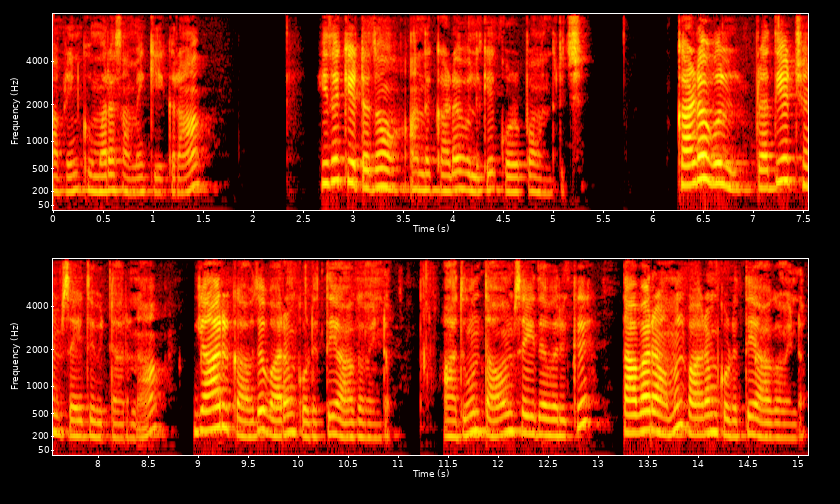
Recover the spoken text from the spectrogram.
அப்படின்னு குமாரசாமி கேட்குறான் இதை கேட்டதும் அந்த கடவுளுக்கே குழப்பம் வந்துடுச்சு கடவுள் பிரத்யட்சம் செய்து விட்டாருன்னா யாருக்காவது வரம் கொடுத்தே ஆக வேண்டும். அதுவும் தவம் செய்தவருக்கு தவறாமல் வரம் கொடுத்தே ஆக வேண்டும்.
